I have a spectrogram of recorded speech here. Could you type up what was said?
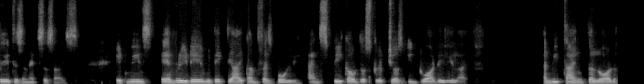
Faith is an exercise. It means every day we take the I confess boldly and speak out the scriptures into our daily life. And we thank the Lord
